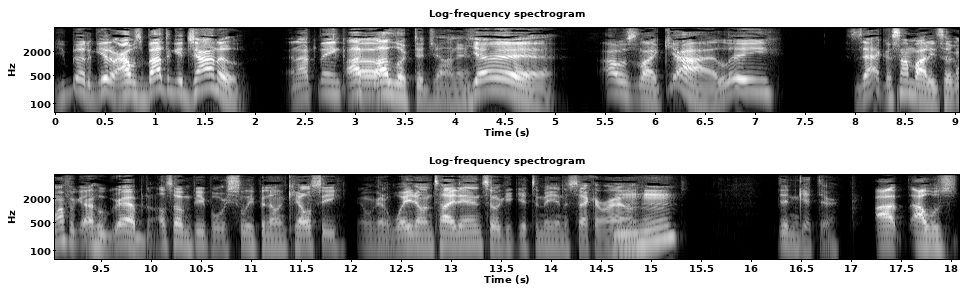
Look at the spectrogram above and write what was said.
You better get him. I was about to get Jono, and I think I, uh, I looked at Johnny. Yeah. I was like, golly. Zach or somebody took him. I forgot who grabbed him. I was hoping people were sleeping on Kelce and we're going to wait on tight end so it could get to me in the second round. Mm-hmm. Didn't get there. I I was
